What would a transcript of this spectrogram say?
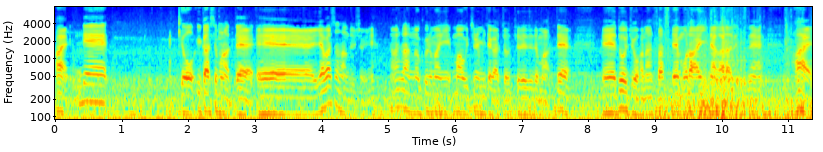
はい。で今日行かしてもらって、えー、山下さんと一緒にね山下さんの車に、まあ、うちの店からちょっと連れてってもらって、えー、道中お話しさせてもらいながらですね。はい。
